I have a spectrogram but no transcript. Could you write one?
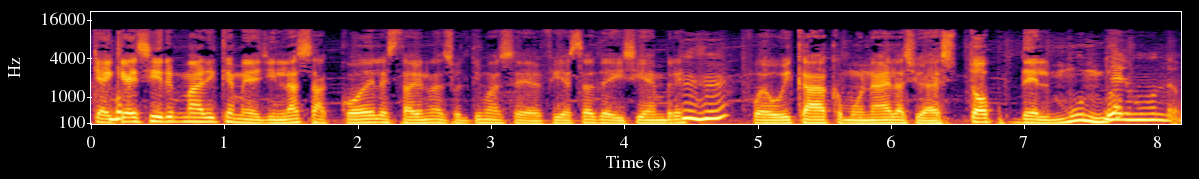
Que hay que decir, Mari, que Medellín la sacó del estadio en las últimas eh, fiestas de diciembre. Fue ubicada como una de las ciudades top del mundo. Del mundo.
